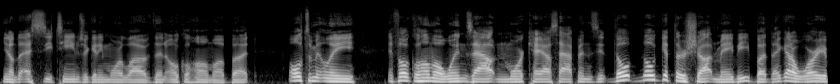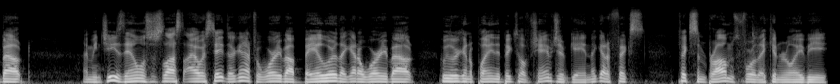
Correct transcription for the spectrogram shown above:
You know, the SEC teams are getting more love than Oklahoma, but ultimately, if Oklahoma wins out and more chaos happens, they'll they'll get their shot maybe, but they got to worry about. I mean, geez, they almost just lost Iowa State. They're gonna have to worry about Baylor. They got to worry about who they're gonna play in the Big 12 championship game. They got to fix fix some problems before they can really be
